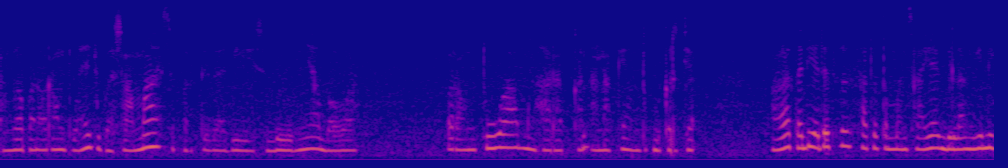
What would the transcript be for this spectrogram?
tanggapan orang tuanya juga sama seperti tadi sebelumnya bahwa orang tua mengharapkan anaknya untuk bekerja. Malah tadi ada tuh satu teman saya bilang gini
